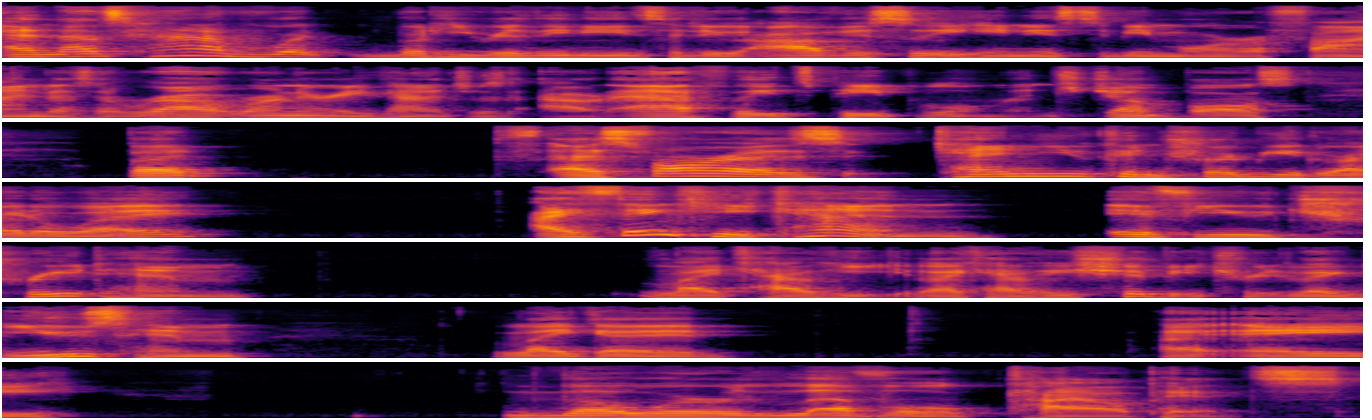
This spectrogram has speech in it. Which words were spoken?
and that's kind of what what he really needs to do. Obviously, he needs to be more refined as a route runner. He kind of just out athletes people and wins jump balls. But as far as can you contribute right away, I think he can if you treat him like how he like how he should be treated. Like use him like a a, a lower level Kyle Pitts.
